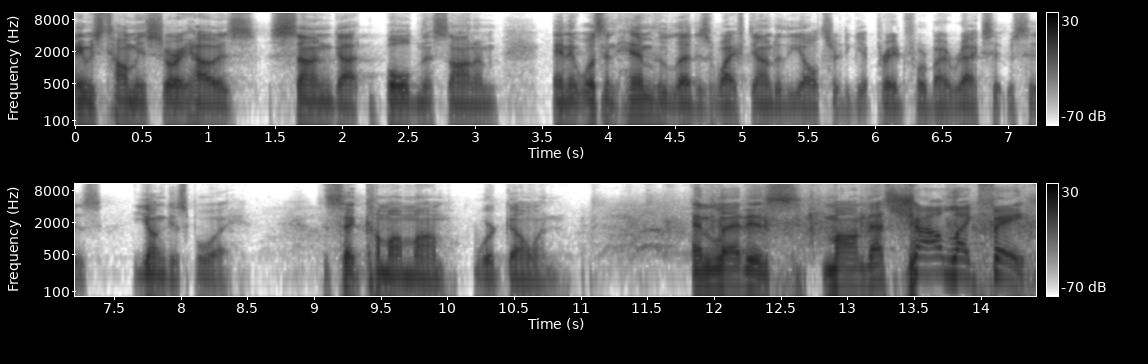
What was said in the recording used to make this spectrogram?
And he was telling me a story how his son got boldness on him, and it wasn't him who led his wife down to the altar to get prayed for by Rex, it was his youngest boy. He said, Come on, mom, we're going and led his mom. That's childlike faith.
